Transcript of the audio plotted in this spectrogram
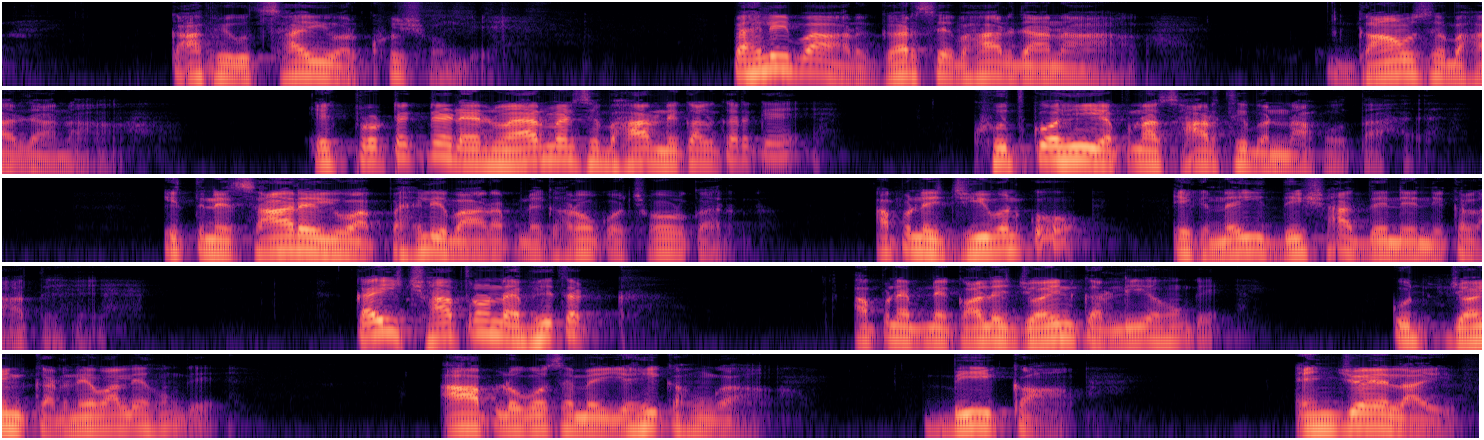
काफ़ी उत्साही और खुश होंगे। पहली बार घर से बाहर जाना, गाँव से बाहर जाना, एक प्रोटेक्टेड एनवायरनमेंट से बाहर निकल करके खुद को ही अपना सारथी बनना होता है। इतने सारे युवा पहली बार अपने घरों को छोड़कर अपने जीवन को एक नई दिशा देने निकल आते हैं। कई छात्रों ने अभी तक अपने अपने कॉलेज ज्वाइन कर लिए होंगे, कुछ ज्वाइन करने वाले होंगे। आप लोगों से मैं यही कहूँगा बी काम एंजॉय लाइफ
